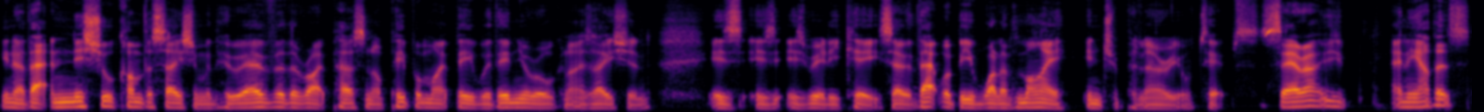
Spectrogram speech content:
you know that initial conversation with whoever the right person or people might be within your organization is is is really key so that would be one of my entrepreneurial tips sarah you, any others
